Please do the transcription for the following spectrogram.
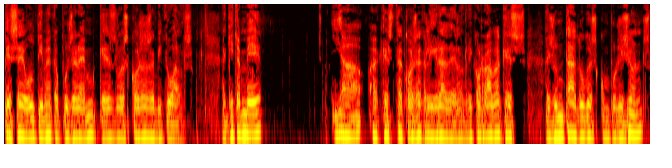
peça última que posarem, que és les coses habituals. Aquí també hi ha aquesta cosa que li agrada a Enrico Rava, que és ajuntar dues composicions,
